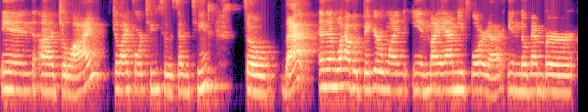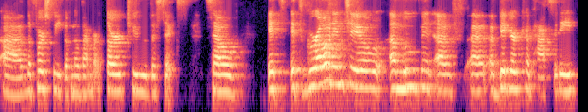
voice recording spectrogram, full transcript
in uh, July, July 14th to the 17th. So that, and then we'll have a bigger one in Miami, Florida in November, uh, the first week of November, 3rd to the 6th. So it's it's grown into a movement of a, a bigger capacity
